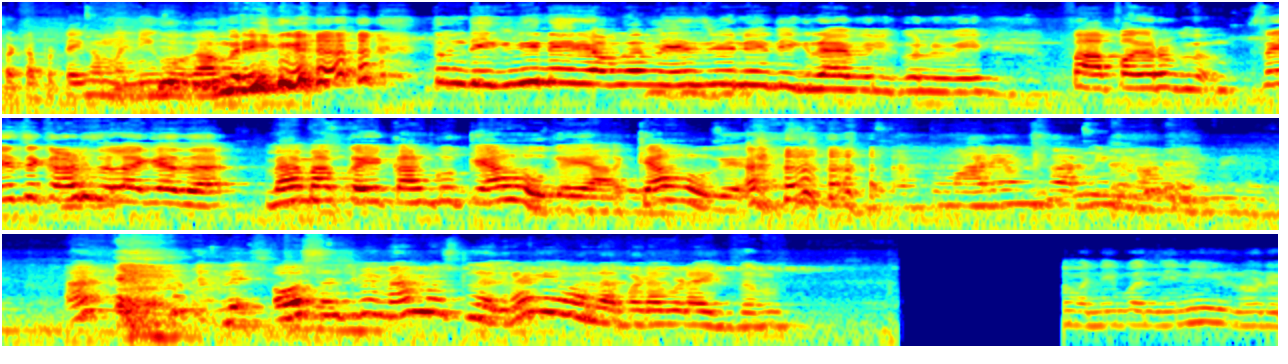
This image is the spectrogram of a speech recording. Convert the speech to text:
ಪಟ ಪಟ ಈಗ ಮನೆಗೆ ಹೋಗಾಮ್ರಿ ಈಗ ತುಮ್ ದಿಗ್ भी नहीं रही आपका फेस भी नहीं दिख रहा है बिल्कुल भी पापा अगर फेस ही कांड लगा था मैम आपका ये कान को क्या हो गया क्या हो गया तुम्हारे अनुसार नहीं बनाऊंगी मैं और सच में मैम मस्त लग रहा है ये वाला बड़ा बड़ा एकदम ಬಂದಿನಿ. ಇಲ್ಲಿ ನೋಡ್ರಿ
